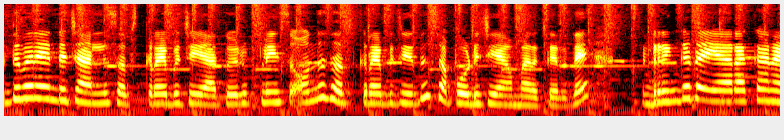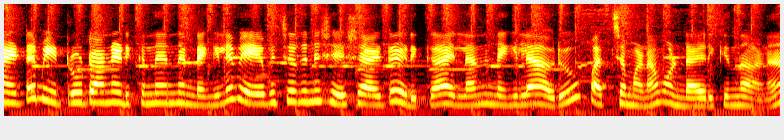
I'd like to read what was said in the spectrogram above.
ഇതുവരെ എന്റെ ചാനൽ സബ്സ്ക്രൈബ് ചെയ്യാത്തവർ പ്ലീസ് ഒന്ന് സബ്സ്ക്രൈബ് ചെയ്ത് സപ്പോർട്ട് ചെയ്യാൻ മറക്കരുത്. ഡ്രിങ്ക് തയ്യാറാക്കാനായിട്ട് ബീട്രൂട്ടാണ് എടുക്കുന്നതെന്നുണ്ടെങ്കിൽ വേവിച്ചതിന് ശേഷമായിട്ട് എടുക്കുക. ഇല്ലാന്നുണ്ടെങ്കിൽ ആ ഒരു പച്ചമണം ഉണ്ടായിരിക്കുന്നതാണ്.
